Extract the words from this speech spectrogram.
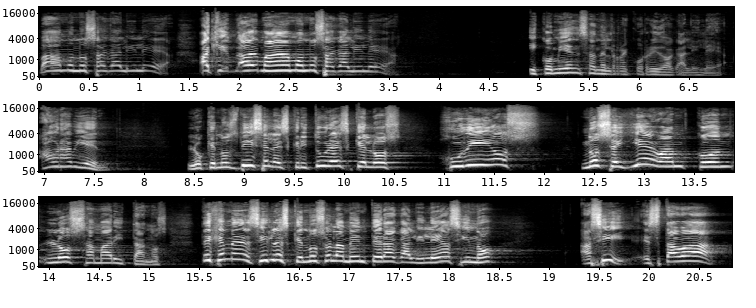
Vámonos a Galilea. Aquí, ah, vámonos a Galilea. Y comienzan el recorrido a Galilea. Ahora bien, lo que nos dice la escritura es que los judíos no se llevan con los samaritanos. Déjenme decirles que no solamente era Galilea, sino así, estaba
